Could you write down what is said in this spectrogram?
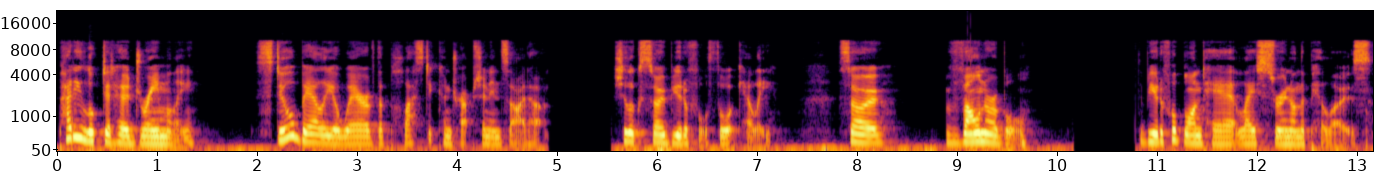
Patty looked at her dreamily, still barely aware of the plastic contraption inside her. She looked so beautiful, thought Kelly. So vulnerable. The beautiful blonde hair lay strewn on the pillows.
